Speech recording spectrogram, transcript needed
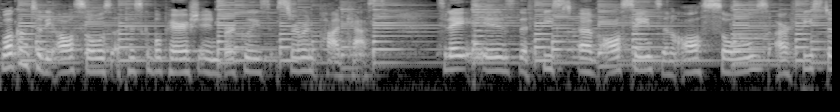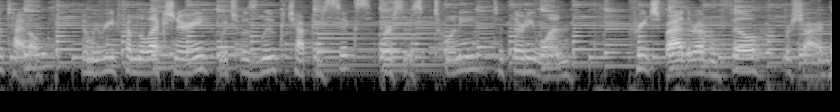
Welcome to the All Souls Episcopal Parish in Berkeley's Sermon Podcast. Today is the Feast of All Saints and All Souls, our feast of title, and we read from the lectionary, which was Luke chapter 6, verses 20 to 31, preached by the Reverend Phil Brochard.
